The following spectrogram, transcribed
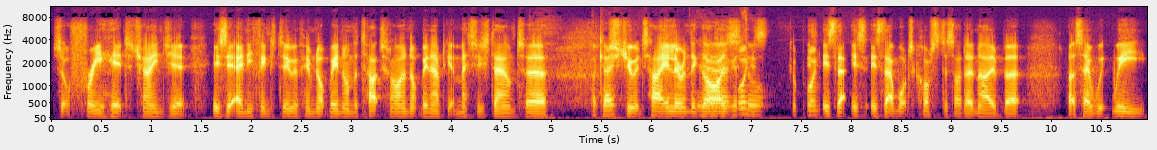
sort of free hit to change it? Is it anything to do with him not being on the touchline, not being able to get a message down to Okay. Stuart Taylor and the Yeah, guys? good Point. thought. Good point. Is that is, is that what's cost us? I don't know, but like I say, we, we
